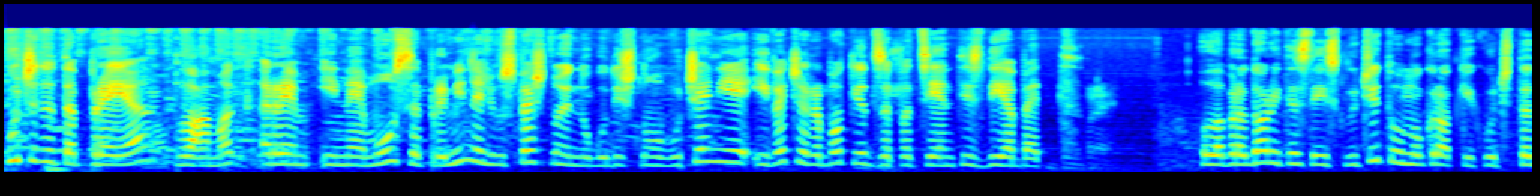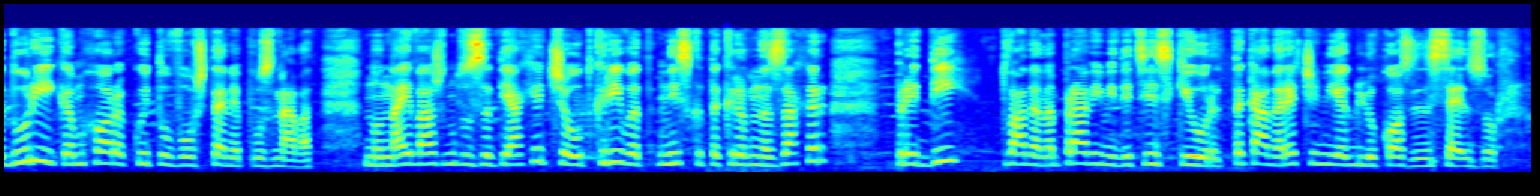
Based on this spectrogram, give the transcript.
Кучетата Прея, Пламък, Рем и Немо са преминали успешно едногодишно обучение и вече работят за пациенти с диабет. Лабрадорите са изключително кротки кучета, дори и към хора, които въобще не познават. Но най-важното за тях е, че откриват ниската кръвна захар преди това да направи медицински уред, така наречения глюкозен сензор.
